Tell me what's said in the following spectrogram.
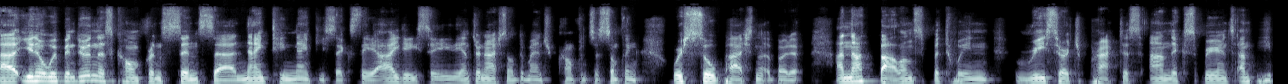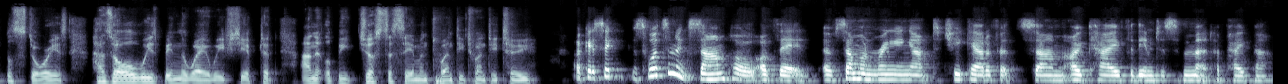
Uh, you know, we've been doing this conference since uh, 1996. The IDC, the International Dementia Conference, is something we're so passionate about it. And that balance between research, practice, and experience and people's stories has always been the way we've shaped it. And it'll be just the same in 2022. Okay, so, so what's an example of that, of someone ringing up to check out if it's um, okay for them to submit a paper?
